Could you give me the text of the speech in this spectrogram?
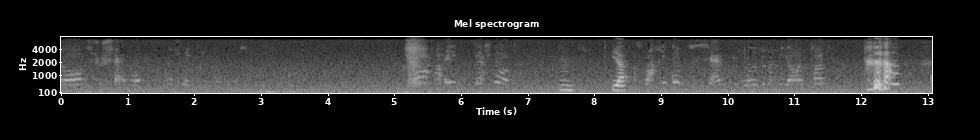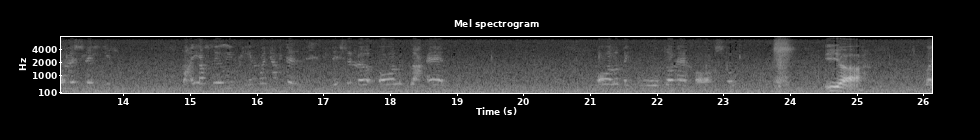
No, it's just setting up. That's way too guess what? Mm. Yeah. I've got sound working on the iPad. Honestly, it's like I feel your pain when you have to listen to all of that, um, all of the words on it or stuff. yeah. When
